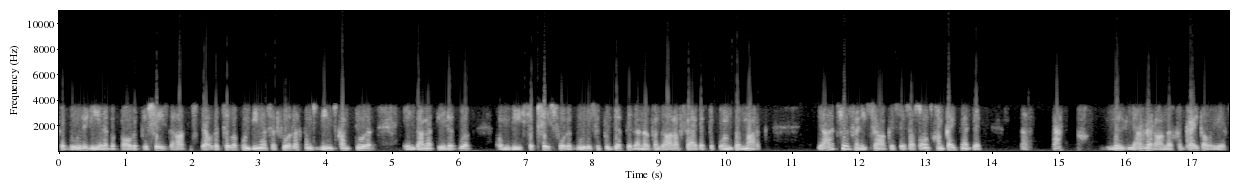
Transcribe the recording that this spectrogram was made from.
vir boere die hele bepaalde proses daar te stel. Dit sou ook kon dien as 'n voorligtingdienskantoor en dan natuurlik ook om die suksesvolle boere se produkte dan nou van daar af verder te kon bemark. Die hartseer van die saak is, is as ons gaan kyk na dit dat dat miljarde rande gebruik alreeds.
